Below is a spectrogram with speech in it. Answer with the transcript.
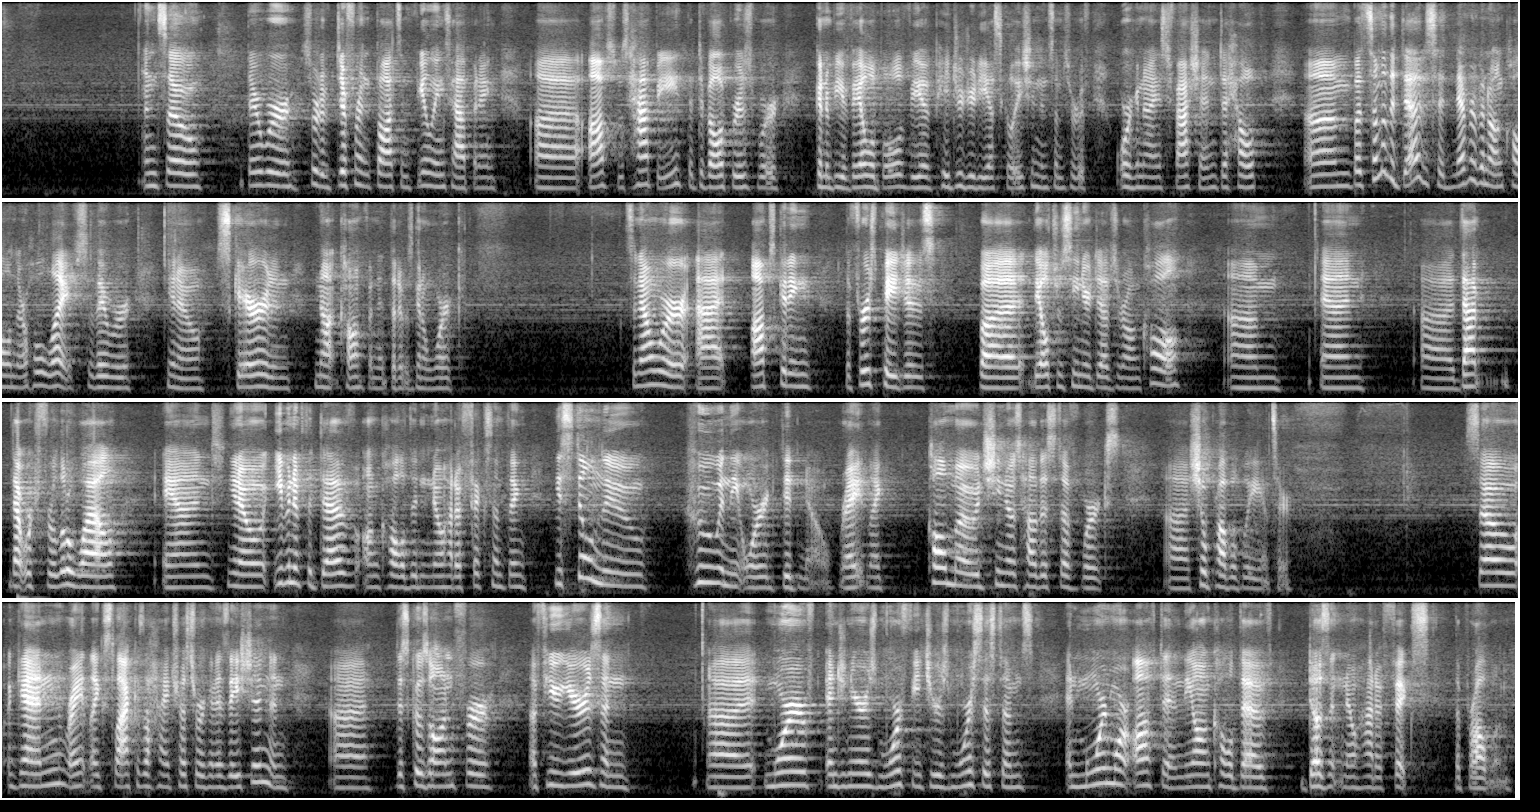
And so there were sort of different thoughts and feelings happening. Uh, Ops was happy that developers were going to be available via PagerDuty escalation in some sort of organized fashion to help. Um, but some of the devs had never been on call in their whole life, so they were, you know, scared and not confident that it was going to work. So now we're at Ops getting the first pages, but the ultra senior devs are on call. Um, and uh, that, that worked for a little while. And you know, even if the dev on call didn't know how to fix something, you still knew who in the org did know, right? Like call mode, she knows how this stuff works. Uh, she'll probably answer. So again, right, like Slack is a high trust organization and uh, this goes on for a few years and uh, more engineers, more features, more systems, and more and more often the on-call dev doesn't know how to fix the problem.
